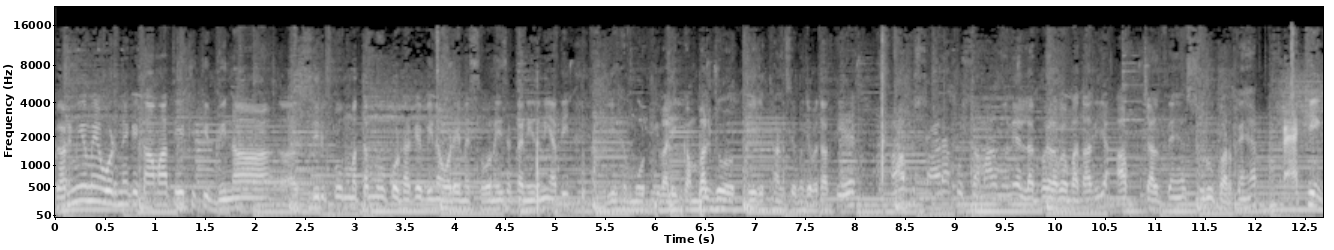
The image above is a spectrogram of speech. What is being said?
गर्मियों में ओढ़ने के काम आती है क्योंकि बिना सिर को मतलब मुँह को ढके, बिना ओढ़े में सो नहीं सकता, नींद नहीं आती। ये है मोटी वाली कंबल जो तेज ठंड से मुझे बताती है। अब सारा कुछ सामान मैंने लगभग लगभग बता दिया। अब चलते हैं, शुरू करते हैं पैकिंग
